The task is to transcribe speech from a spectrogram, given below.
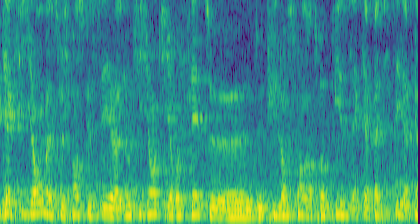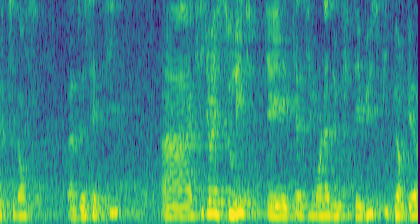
Cas clients, parce que je pense que c'est euh, nos clients qui reflètent euh, depuis le lancement de l'entreprise la capacité la pertinence euh, de celle-ci. Un client historique qui est quasiment là depuis le début, Speedburger,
